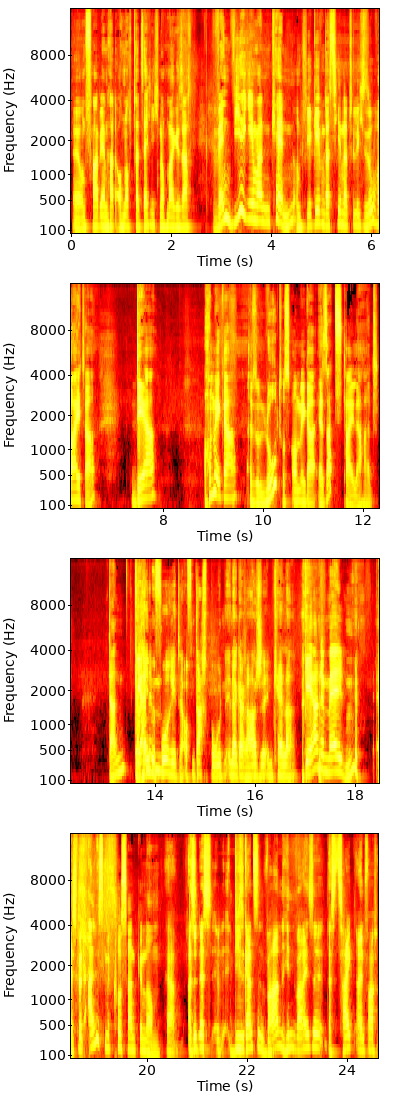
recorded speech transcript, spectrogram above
Äh, Und Fabian hat auch noch tatsächlich nochmal gesagt, wenn wir jemanden kennen, und wir geben das hier natürlich so weiter, der Omega, also Lotus Omega Ersatzteile hat, dann Geheime gerne, Vorräte auf dem Dachboden, in der Garage, im Keller. gerne melden. Es wird alles mit Kusshand genommen. Ja, also das, diese ganzen Warnhinweise, das zeigt einfach,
